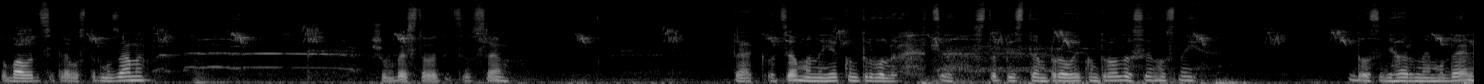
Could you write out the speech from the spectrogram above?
побавитися треба з тормозами, щоб виставити це все. Так, оце в мене є контролер. Це 150 амперовий контролер синусний. Досить гарна модель.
